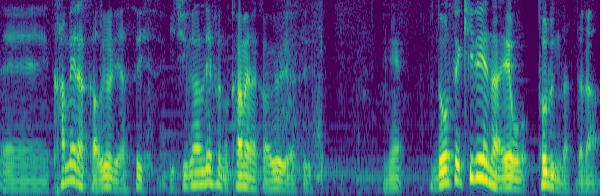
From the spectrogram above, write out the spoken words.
えー、カメラ買うより安いです。一眼レフのカメラ買うより安いです。ね。どうせ綺麗な絵を撮るんだったら、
